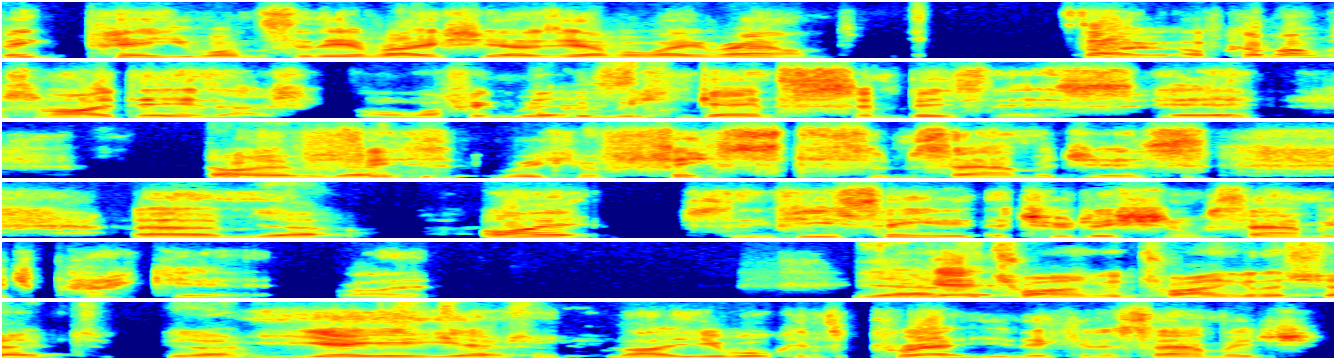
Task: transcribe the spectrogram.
Big P wants to the ratios the other way round. So I've come up with some ideas actually, Bob. I think we, we can get into some business here. Oh, we, can fist, we can fist some sandwiches. Um, Yeah, I if you see a traditional sandwich packet, right? yeah. get- a triangle, triangular shaped, you know. Yeah, yeah, yeah. Like you walk into Pret, you're nicking a sandwich.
